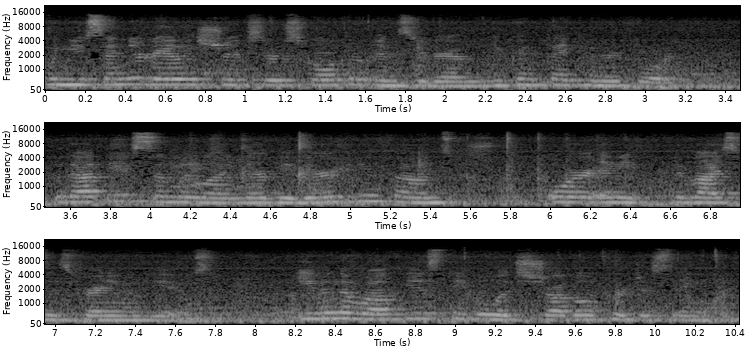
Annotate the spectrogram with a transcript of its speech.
When you send your daily streaks or scroll through Instagram, you can thank Henry Ford. Without the assembly line, there would be very few phones or any devices for anyone to use. Even the wealthiest people would struggle purchasing one.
